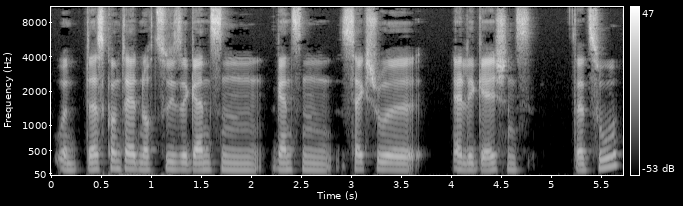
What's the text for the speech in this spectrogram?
Und das kommt halt noch zu diese ganzen, ganzen Sexual Allegations dazu.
